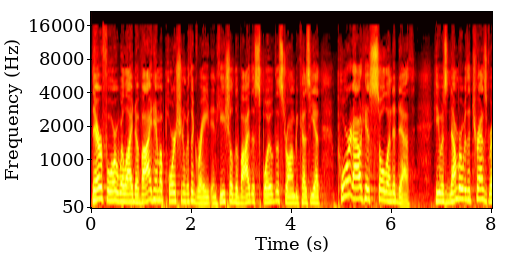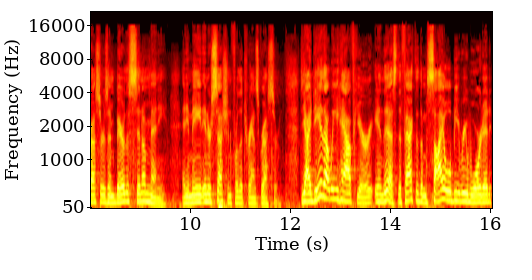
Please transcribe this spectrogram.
Therefore will I divide him a portion with the great, and he shall divide the spoil with the strong, because he hath poured out his soul unto death. He was numbered with the transgressors, and bare the sin of many, and he made intercession for the transgressor. The idea that we have here in this, the fact that the Messiah will be rewarded,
